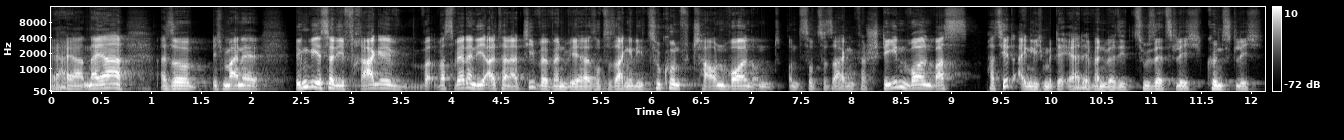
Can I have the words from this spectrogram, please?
Ja, ja, naja, also ich meine, irgendwie ist ja die Frage, was wäre denn die Alternative, wenn wir sozusagen in die Zukunft schauen wollen und, und sozusagen verstehen wollen, was passiert eigentlich mit der Erde, wenn wir sie zusätzlich künstlich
